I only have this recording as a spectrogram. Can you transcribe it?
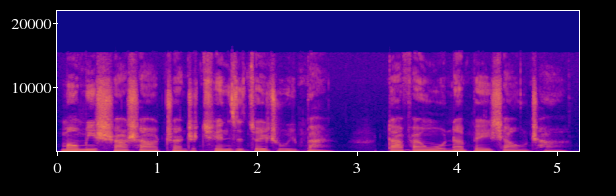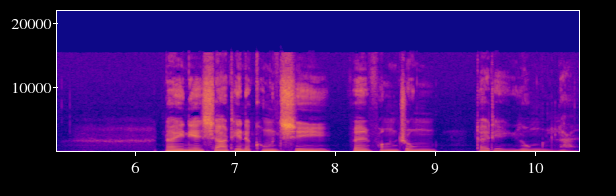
猫咪傻傻转着圈子追逐一半，打翻我那杯下午茶。那一年夏天的空气，芬芳中带点慵懒，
